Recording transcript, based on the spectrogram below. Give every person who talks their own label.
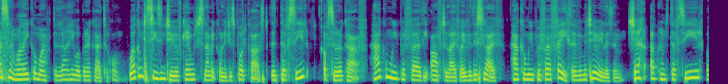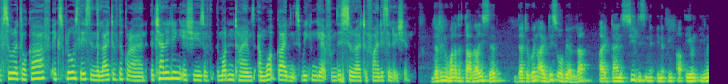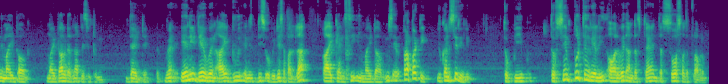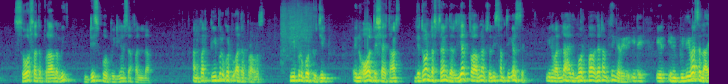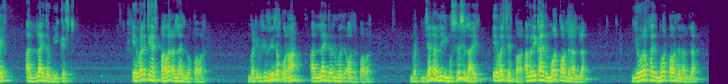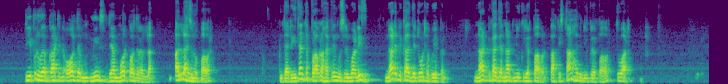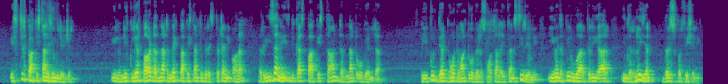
Speaker 1: Assalamu alaikum wa rahmatullahi wa barakatuh. Welcome to season two of Cambridge Islamic College's podcast, The Tafsir of Surah Kahf. How can we prefer the afterlife over this life? How can we prefer faith over materialism? Sheikh Akram's tafsir of Surah Al Kahf explores this in the light of the Quran, the challenging issues of the modern times, and what guidance we can get from this surah to find a solution.
Speaker 2: That know, one of the Tabi'i said that when I disobey Allah, I can see this in, in, in even, even in my dog. My dog does not listen to me. That day, when, any day when I do any disobedience of Allah, I can see in my dog. Means a property, you can see really. So people, the simple thing really is always understand the source of the problem. Source of the problem is disobedience of Allah. And but people go to other problems. People go to jinn. In all the shaitans, they don't understand the real problem actually is something else. You know, Allah has more power. That I'm thinking. It, it, in believer's life, Allah is the weakest. Everything has power, Allah has no power. But if you read the Quran, Allah is the one who has all the power. But generally, in Muslim's life, everything has power. America has more power than Allah. Europe has more power than Allah. People who have gotten all the means, they have more power than Allah. Allah has no power. The reason the problem happening in Muslim world is not because they don't have weapon, not because they're not nuclear power. Pakistan has a nuclear power. To what? Still, Pakistan is humiliated you know, nuclear power does not make Pakistan to be respected and honored. Reason is because Pakistan does not obey Allah. People that don't want to obey Allah subhanahu. You can see really, even the people who are, really are in the religion very superficially.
